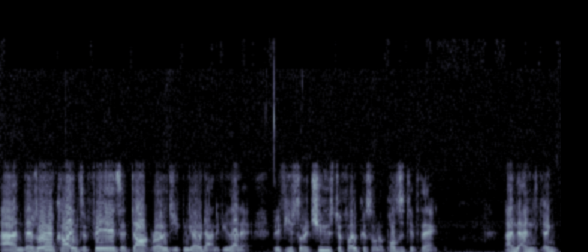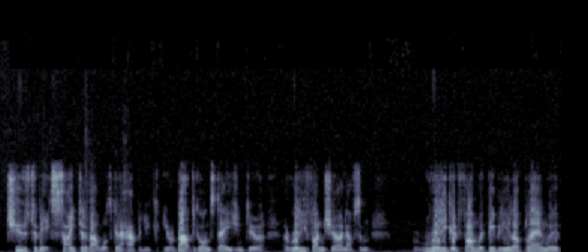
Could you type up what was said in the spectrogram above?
And there's all kinds of fears and dark roads you can go down if you let it. But if you sort of choose to focus on a positive thing and, and, and choose to be excited about what's going to happen, you, you're about to go on stage and do a, a really fun show and have some really good fun with people you love playing with,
